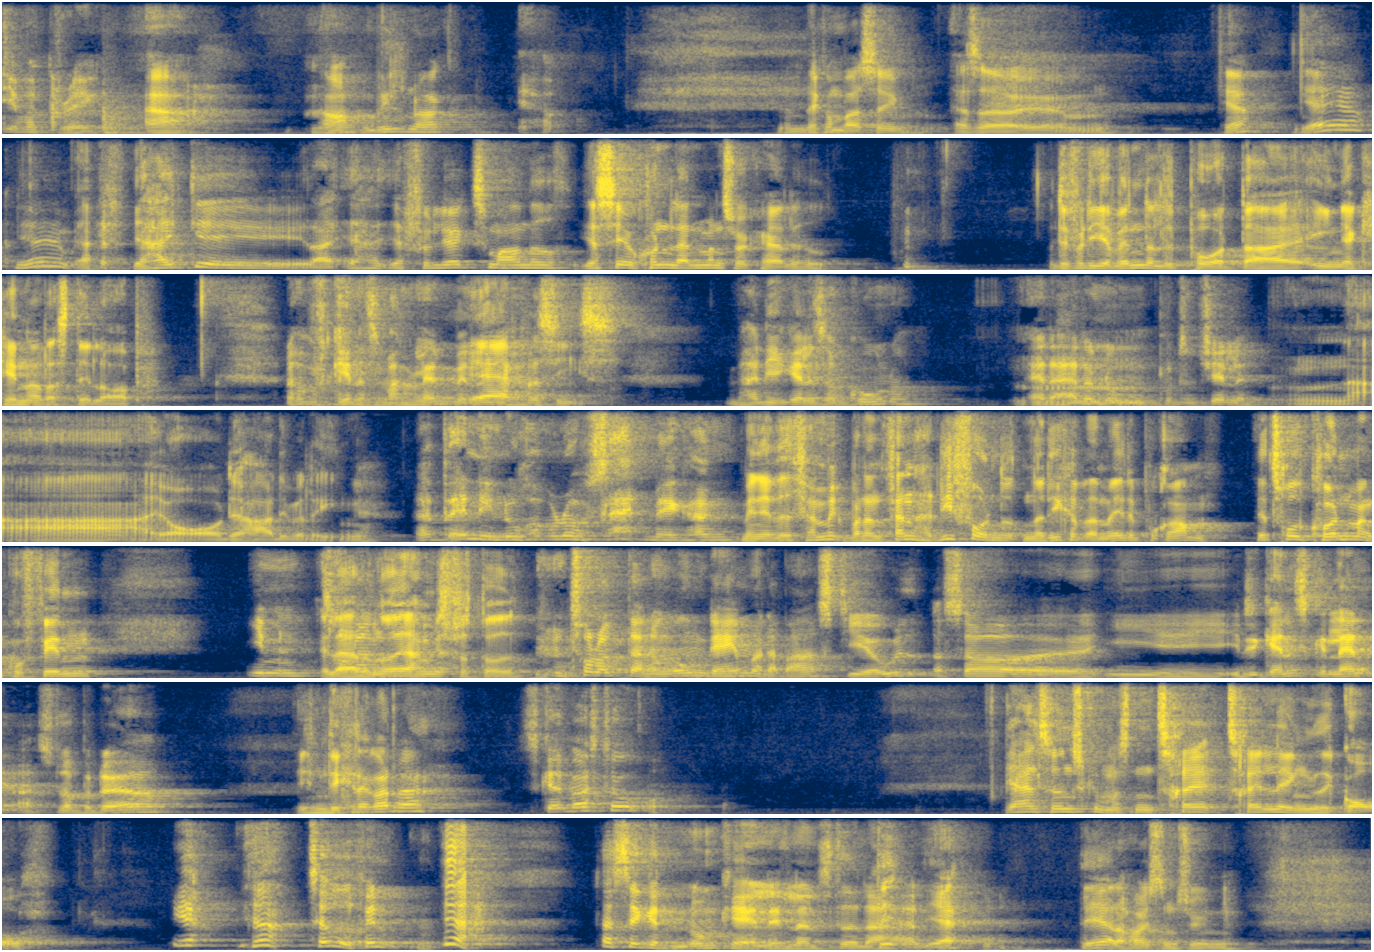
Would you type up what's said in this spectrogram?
Det var Craig. Ja. Nå, vildt nok. Ja. Jamen, der kan man bare se. Altså, øhm, ja, ja, ja, ja. ja. Jeg har ikke, øh, nej, jeg, jeg følger ikke så meget med. Jeg ser jo kun landmandsøg kærlighed. Det er fordi, jeg venter lidt på, at der er en, jeg kender, der stiller op. Når du kender så mange landmænd. Ja, præcis. Men har de ikke alle sammen koner? Er der, er der nogle potentielle? Nej, jo, det har de vel egentlig. Ja, Benny, nu kommer du sat med i gang. Men jeg ved fandme ikke, hvordan fanden har de fundet den, når de ikke har været med i det program? Jeg troede kun, man kunne finde, Jamen, eller er der noget, jeg har misforstået? Jeg tror nok, der er nogle unge damer, der bare stiger ud, og så øh, i, i det ganske land og slår på døre. Jamen, det kan da godt være. Skal det bare stå? Jeg har altid ønsket mig sådan en tre, trelænget gård. Ja, Ja, tag ud og find den. ja. Der er sikkert en ungkærl et eller andet sted, der Det, er den. ja, det er da højst sandsynligt.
